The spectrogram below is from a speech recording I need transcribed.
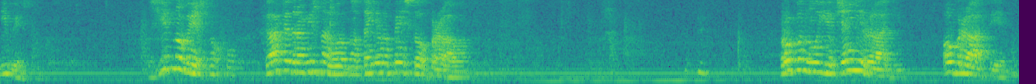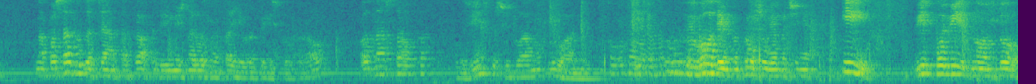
І висновок. Згідно висновку, кафедра міжнародного та європейського права пропонує вченій раді обрати на посаду доцента кафедри міжнародного та європейського права одна ставка Лозінську Світлану Іванівну. Володимир, прошу вибачення. І відповідно до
